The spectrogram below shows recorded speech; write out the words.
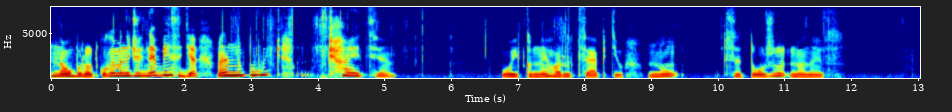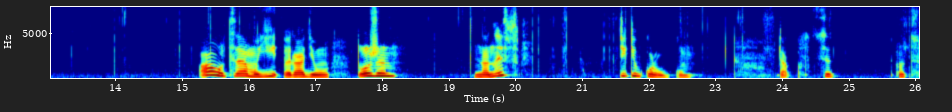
Наоборот, коли мене щось не бісить, я... в мене не виходить. Ой, книга рецептів. Ну, це теж на низ. А оце мої радіо теж на низ, тільки в коробку. Так, от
